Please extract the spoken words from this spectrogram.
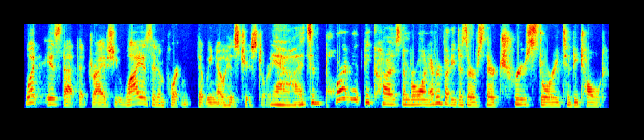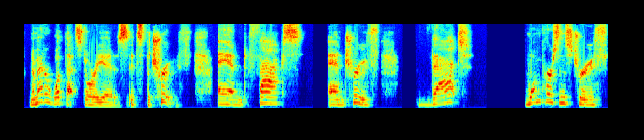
what is that that drives you? Why is it important that we know his true story? Yeah, it's important because number one, everybody deserves their true story to be told, no matter what that story is. It's the truth and facts and truth that one person's truth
